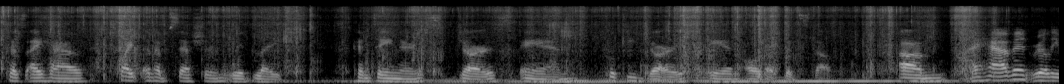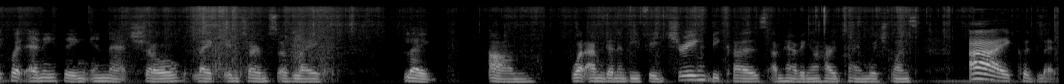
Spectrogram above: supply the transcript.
Because um, I have quite an obsession with like containers, jars, and cookie jars, and all that good stuff. Um, I haven't really put anything in that show, like in terms of like, like, um, what I'm to be featuring because I'm having a hard time which ones I could let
